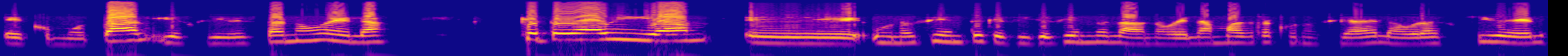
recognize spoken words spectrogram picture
eh, como tal, y escribe esta novela que todavía eh, uno siente que sigue siendo la novela más reconocida de Laura Esquivel,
